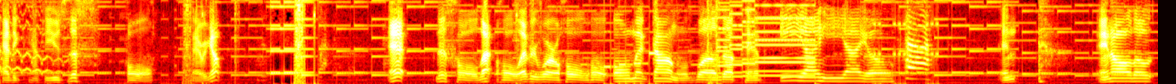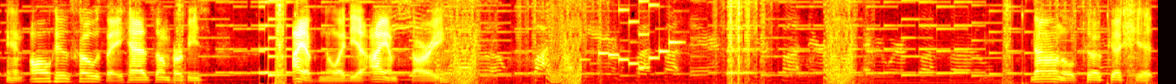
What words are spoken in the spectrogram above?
Had to have to use this hole. There we go. Eh, this hole, that hole, everywhere a hole, hole. Old MacDonald was a pimp. E-I-E-I-O. And and all those and all his hoes, they had some herpes. I have no idea. I am sorry. Donald took a shit.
